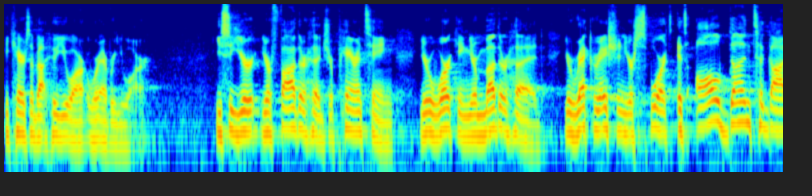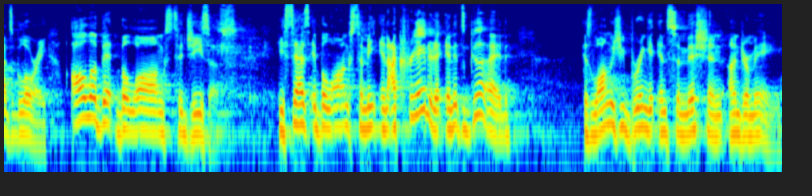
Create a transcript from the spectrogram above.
he cares about who you are wherever you are. You see, your, your fatherhood, your parenting, your working, your motherhood, your recreation, your sports, it's all done to God's glory. All of it belongs to Jesus. He says it belongs to me, and I created it, and it's good as long as you bring it in submission under me.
